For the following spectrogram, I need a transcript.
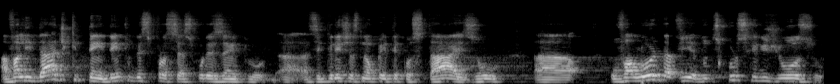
a, validade que tem dentro desse processo, por exemplo, as igrejas neopentecostais ou a, o valor da via do discurso religioso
